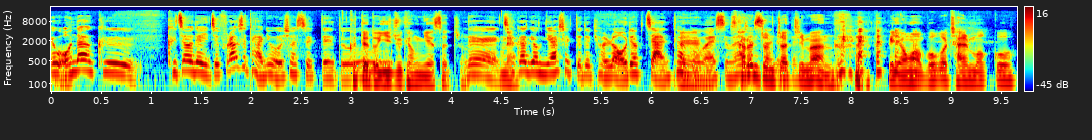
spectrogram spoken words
워낙 그, 그 전에 이제 프랑스 다녀오셨을 때도. 그때도 2주 격리했었죠. 네. 네. 제가 격리하실 때도 별로 어렵지 않다고 네. 말씀을 살은 하셨었는데. 좀 쪘지만 그 영화 보고 잘 먹고.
